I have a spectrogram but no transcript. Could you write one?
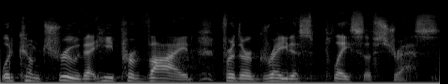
would come true, that He'd provide for their greatest place of stress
